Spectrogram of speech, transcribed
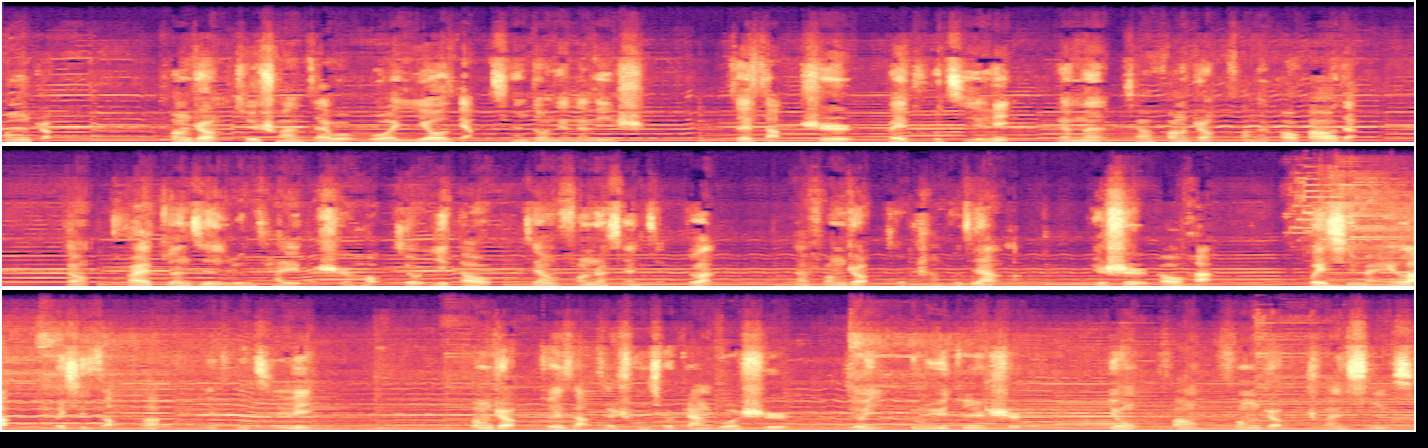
风筝。风筝据传在我国已有两千多年的历史，最早是为图吉利，人们将风筝放得高高的，等快钻进云彩里的时候，就一刀将风筝线剪断，那风筝就看不见了。于是高喊“晦气没了，晦气走了”，以图吉利。风筝最早在春秋战国时就已用于军事，用放风筝传信息。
